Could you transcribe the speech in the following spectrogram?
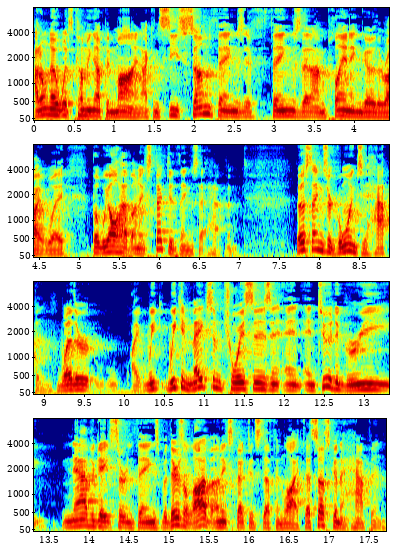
I don't know what's coming up in mine. I can see some things if things that I'm planning go the right way, but we all have unexpected things that happen those things are going to happen. Whether like we we can make some choices and, and, and to a degree navigate certain things, but there's a lot of unexpected stuff in life. That stuff's going to happen.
